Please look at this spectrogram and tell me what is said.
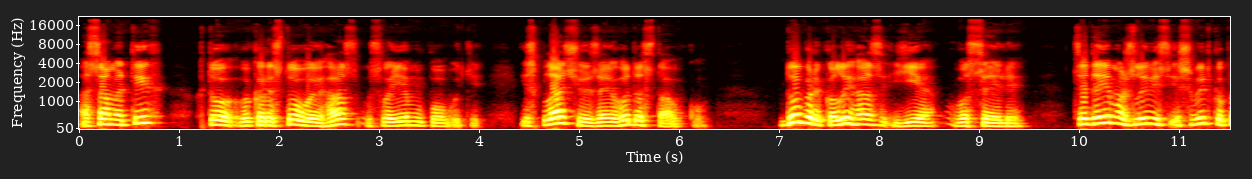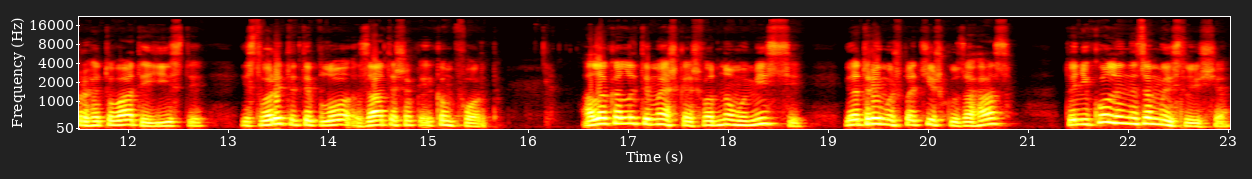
а саме тих, хто використовує газ у своєму побуті і сплачує за його доставку. Добре, коли газ є в оселі. Це дає можливість і швидко приготувати їсти, і створити тепло, затишок і комфорт. Але коли ти мешкаєш в одному місці і отримуєш платіжку за газ, то ніколи не замислюєшся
